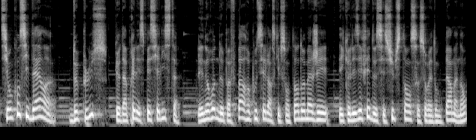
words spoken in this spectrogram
Si on considère de plus que d'après les spécialistes, les neurones ne peuvent pas repousser lorsqu'ils sont endommagés et que les effets de ces substances seraient donc permanents,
